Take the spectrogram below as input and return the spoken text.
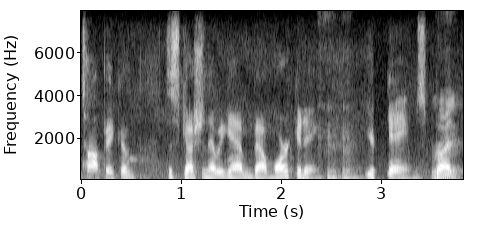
topic of discussion that we can have about marketing your games. But right.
